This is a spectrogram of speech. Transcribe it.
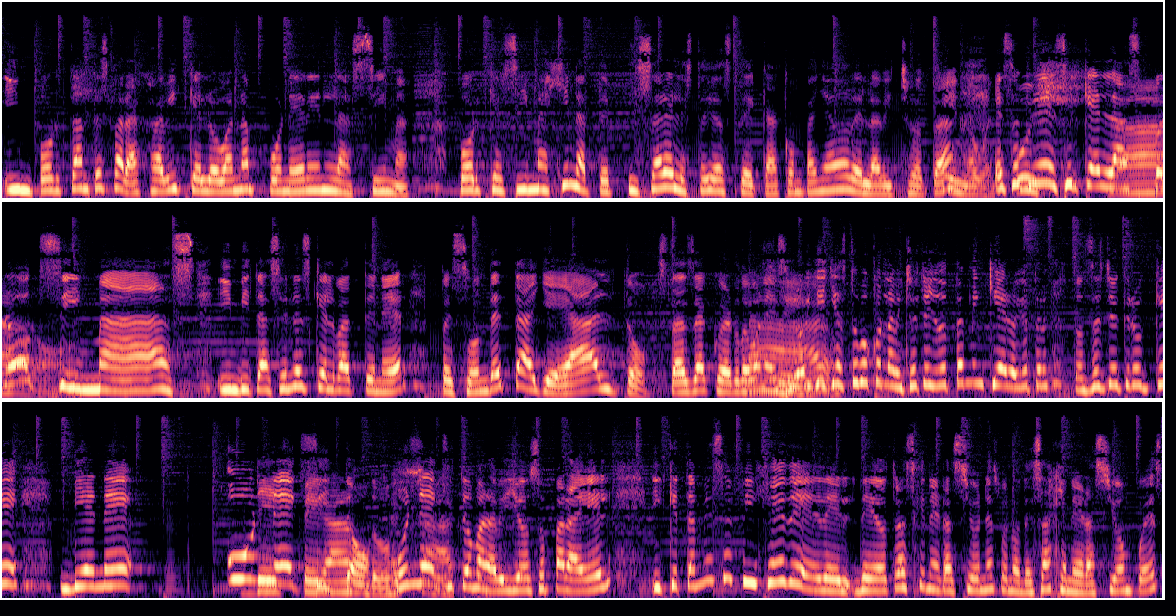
importantes para Javi que lo van a poner en la cima. Porque si imagínate pisar el Estadio Azteca acompañado de la bichota, Sí, no, bueno. eso Uy, quiere decir que las claro. próximas invitaciones que él va a tener, pues son de talle alto. ¿Estás de acuerdo? Van a decir, Claro. oye, ya estuvo con la bichota, yo también quiero. Yo también. Entonces yo creo que viene un Despegando. éxito, un Exacto. éxito maravilloso para él y que también se fije de, de- de otras generaciones, bueno, de esa generación, pues,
